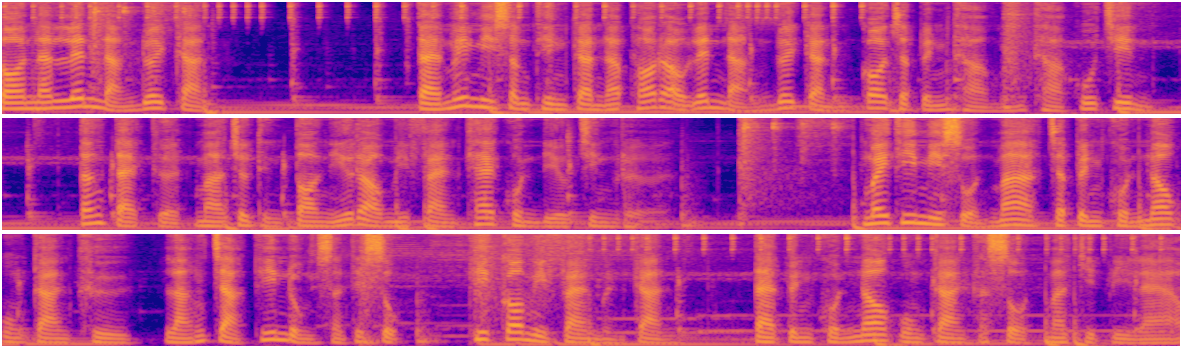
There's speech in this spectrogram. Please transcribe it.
ตอนนั้นเล่นหนังด้วยกัน แต่ไม่มีซัมทิงกันนะเพราะเราเล่นหนังด้วยกันก็จะเป็นข่าวเหมือนข่าวคู่จิ้น ตั้งแต่เกิดมาจนถึงตอนนี้เรามีแฟนแค่คนเดียวจริงเหรอไม่ที่มีส่วนมากจะเป็นคนนอกวงการคือ หลังจากที่หนุ่มสันติสุขพี่ก็มีแฟนเหมือนกัน แต่เป็นคนนอกวงการขโสดมากี่ปีแล้ว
